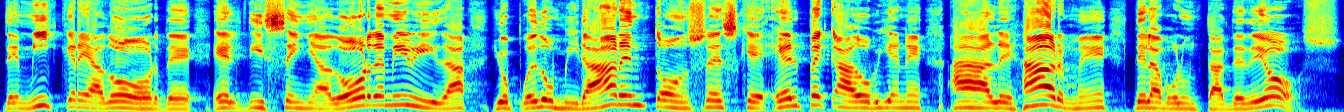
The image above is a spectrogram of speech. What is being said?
de mi creador, de el diseñador de mi vida, yo puedo mirar entonces que el pecado viene a alejarme de la voluntad de Dios.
